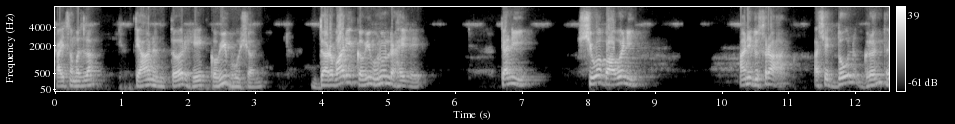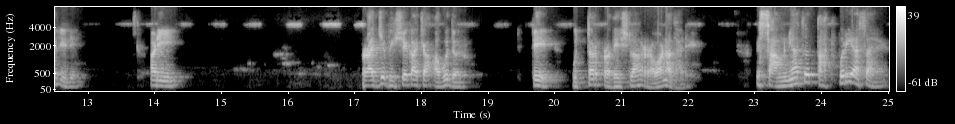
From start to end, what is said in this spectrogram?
काय समजला? त्यानंतर हे कविभूषण दरबारी कवी म्हणून राहिले. त्यांनी शिवबावनी आणि दुसरा असे दोन ग्रंथ लिहिले. आणि राज्याभिषेकाच्या अगोदर ते उत्तर प्रदेशला रवाना झाले. सांगण्याचं तात्पर्य असं आहे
